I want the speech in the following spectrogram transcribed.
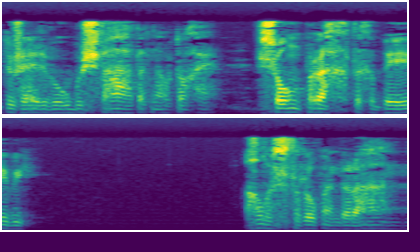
En toen zeiden we, hoe bestaat het nou toch, hè? Zo'n prachtige baby. Alles erop en eraan.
